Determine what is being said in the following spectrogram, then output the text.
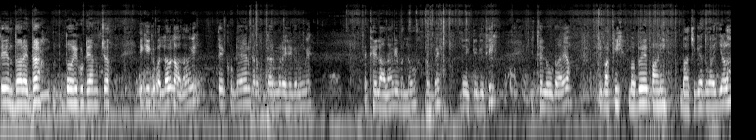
ਤੇ ਅੰਦਰ ਇੱਧਰ ਦੋ ਹੀ ਖੁੱਡਿਆਂ 'ਚ ਇੱਕ ਇੱਕ ਬੱਲਬ ਲਾ ਦਾਂਗੇ ਤੇ ਖੁੱਡੇ ਐਨ ਗਰਮ ਗਰਮ ਰਹੇ ਕਰੂੰਗੇ। ਇੱਥੇ ਲਾ ਦਾਂਗੇ ਬੱਲਬ ਗੱਬੇ ਦੇਖ ਕੇ ਕਿਥੀ ਇੱਥੇ ਲੋਟ ਆਇਆ। ਤੇ ਬਾਕੀ ਬੱਬੇ, ਪਾਣੀ ਬਚ ਗਿਆ ਦਵਾਈ ਵਾਲਾ।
